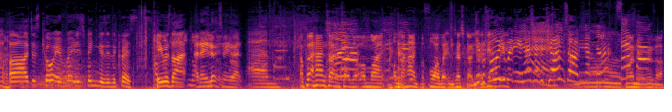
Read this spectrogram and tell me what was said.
oh, I just caught him putting his fingers in the crisp. He was like, not- not and then he looked at me and he went, um, I put a hand sanitizer on my on my hands before I went in Tesco. Yeah, before you went in, that's where the germs are. Num num. Find me a river.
